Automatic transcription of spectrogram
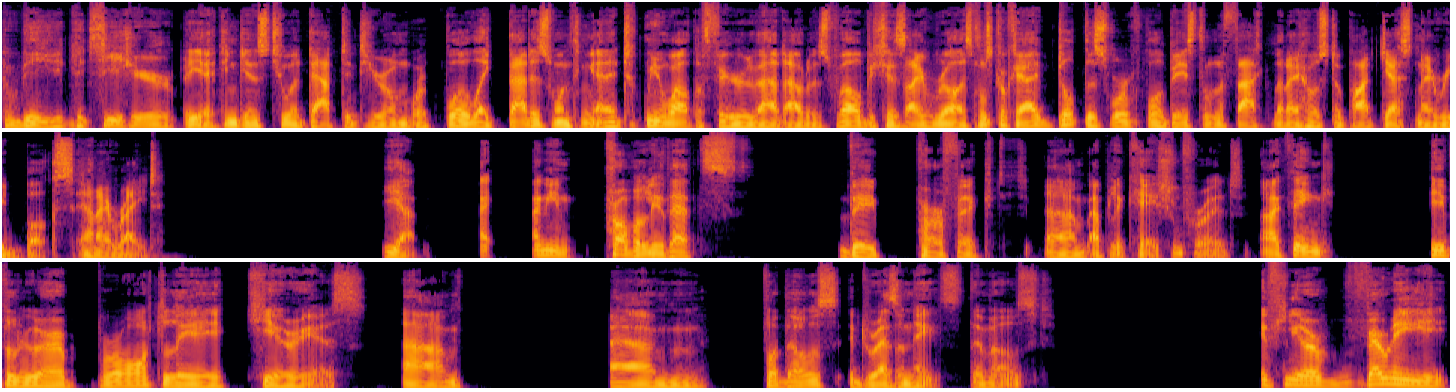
the, the key here, I think is to adapt it to your own workflow. Like that is one thing. And it took me a while to figure that out as well, because I realized, okay, I built this workflow based on the fact that I host a podcast and I read books and I write. Yeah. I, I mean, probably that's the perfect um, application for it. I think people who are broadly curious, um, um, for those it resonates the most. If you're very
